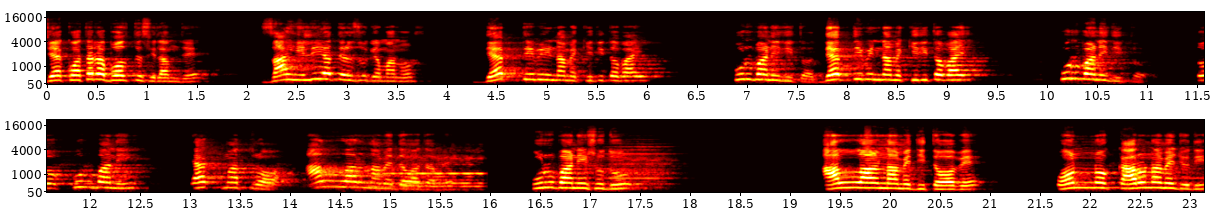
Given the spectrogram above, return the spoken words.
যে কথাটা বলতেছিলাম যে, জাহিলিয়াতের যুগে মানুষ দেব দেবীর নামে কি দিত ভাই। কুরবানি দিত। দেবদেবীর নামে কি দিত ভাই? কুরবানি দিত। তো কুরবানি একমাত্র আল্লাহর নামে দেওয়া যাবে। কুরবানি শুধু আল্লাহর নামে দিতে হবে। অন্য কারও নামে যদি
